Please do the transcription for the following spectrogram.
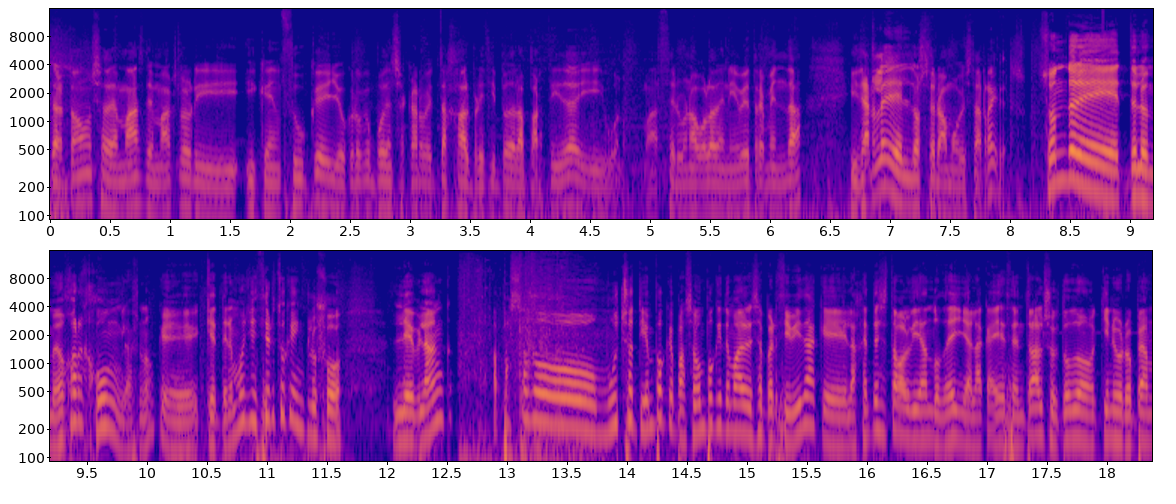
Tratamos además de Maxlor y, Kenzuke, yo creo que pueden sacar ventaja al principio de la partida y bueno, hacer una bola de nieve tremenda y darle el 2-0 a Movistar Raiders. Son de, los mejores junglas ¿no? que, tenemos y es cierto que incluso LeBlanc ha pasado mucho tiempo que pasó un poquito más desapercibida, que la gente se estaba olvidando de ella en la calle central, sobre todo aquí en European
